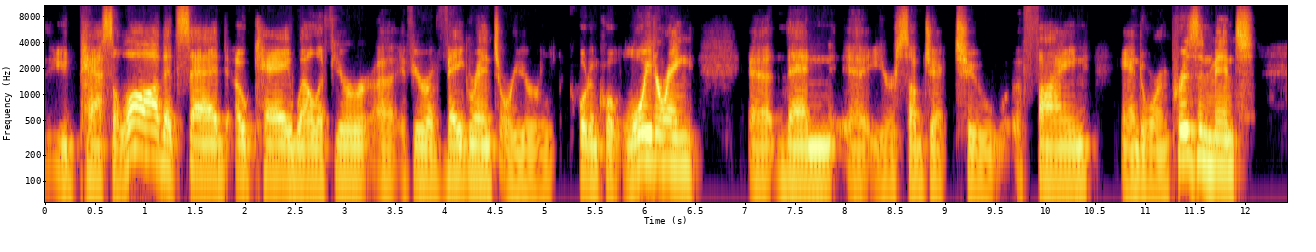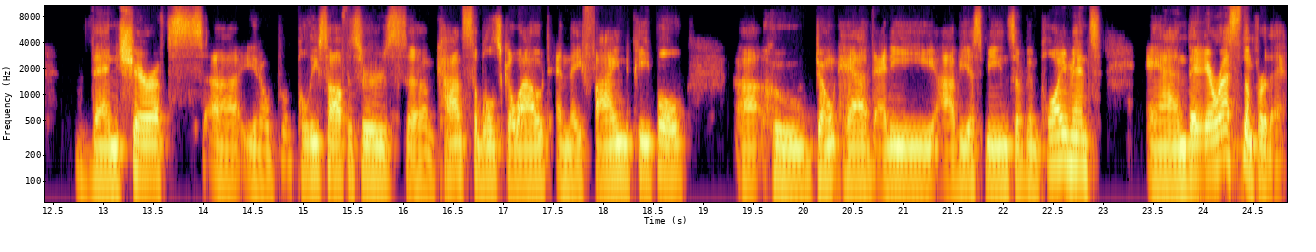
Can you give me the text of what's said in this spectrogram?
you'd pass a law that said, okay, well, if you're uh, if you're a vagrant or you're quote unquote loitering, uh, then uh, you're subject to a fine and or imprisonment then sheriffs uh, you know police officers um, constables go out and they find people uh, who don't have any obvious means of employment and they arrest them for that.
